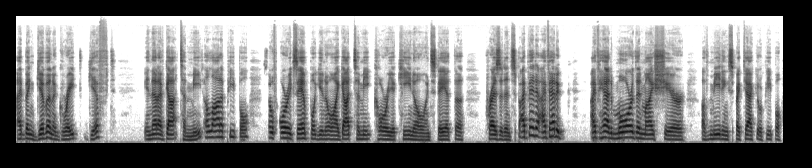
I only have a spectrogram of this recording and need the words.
I've been given a great gift in that I've got to meet a lot of people. So, for example, you know, I got to meet Cory Aquino and stay at the president's. I've had, I've had a, I've had more than my share of meeting spectacular people.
